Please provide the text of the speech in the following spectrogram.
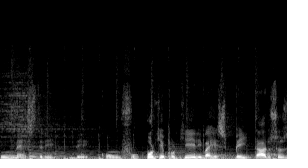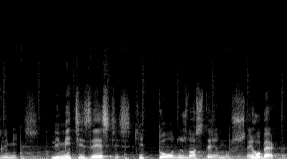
um mestre de Kung Fu. Por quê? Porque ele vai respeitar os seus limites. Limites estes que todos nós temos, hein, Roberta?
